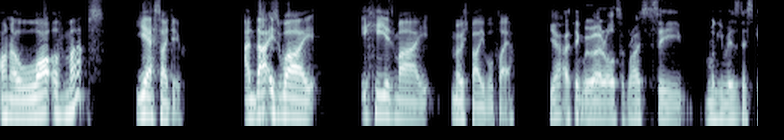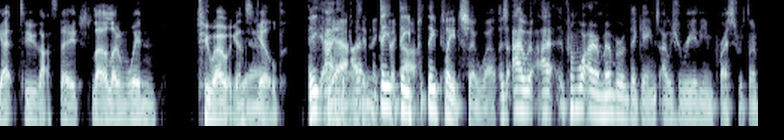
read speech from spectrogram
on a lot of maps? Yes, I do. And that is why he is my most valuable player. Yeah, I think we were all surprised to see Monkey Business get to that stage, let alone win 2-0 against Yeah. Guild. They, Yeah, I didn't they, they, that. they played so well. As I, w- I- from what I remember of the games, I was really impressed with them.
